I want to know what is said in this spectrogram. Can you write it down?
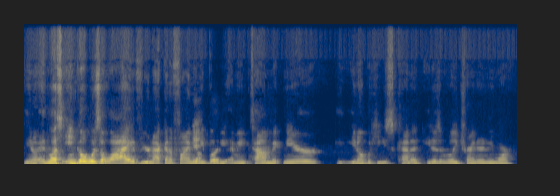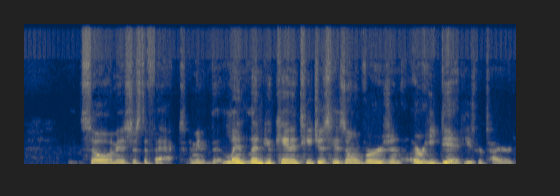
you know, unless Ingo was alive, you're not going to find yeah. anybody. I mean, Tom McNear, you know, but he's kind of he doesn't really train it anymore. so I mean, it's just a fact. I mean, Lynn, Lyn Buchanan teaches his own version, or he did. He's retired.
